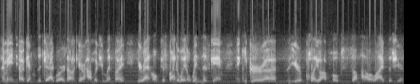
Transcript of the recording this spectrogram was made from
I mean, against the Jaguars, I don't care how much you win by. You're at home. Just find a way to win this game and keep your uh, your playoff hopes somehow alive this year.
